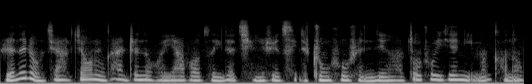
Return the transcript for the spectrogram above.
人那种焦焦虑感真的会压迫自己的情绪、自己的中枢神经啊，做出一些你们可能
